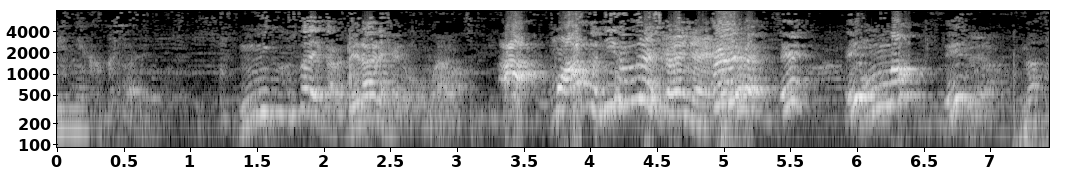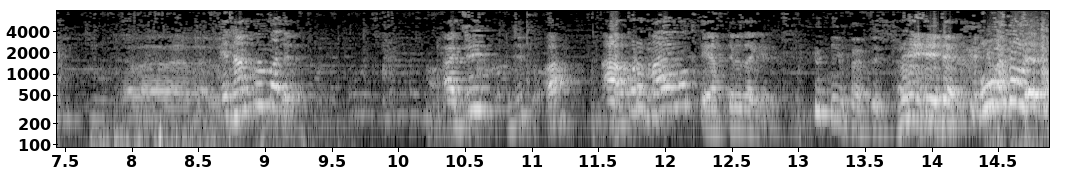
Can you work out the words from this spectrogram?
ニンニク臭い。ニンニク臭いから出られへんの、お前は。あ、もうあと2分ぐらいしかないんじゃない？え？え？えそんな？え？な、え、何分まで？あ、10、10分、あ、あ、これ前もってやってるだけ。です。ねえ、放送事故、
